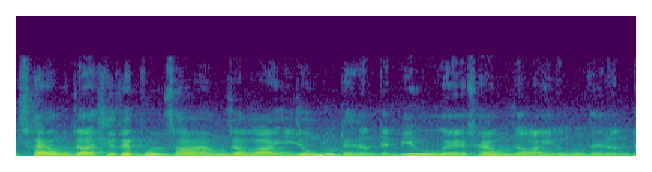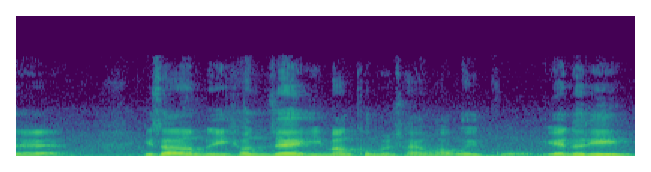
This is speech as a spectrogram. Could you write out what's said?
사용자 휴대폰 사용자가 이 정도 되는데 미국의 사용자가 이 정도 되는데 이 사람들이 현재 이만큼을 사용하고 있고 얘들이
